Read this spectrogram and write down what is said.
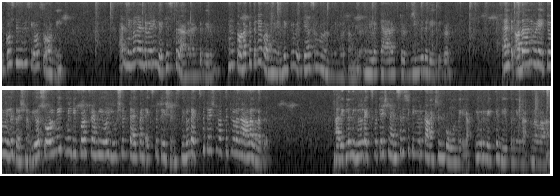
because this is your soulmate and നിങ്ങൾ രണ്ടുപേരും വ്യത്യസ്തരാണ് രണ്ടുപേരും. ഞാൻ തുടക്കത്തിലേ പറഞ്ഞു എന്തൊക്കെയോ വ്യത്യാസങ്ങളുണ്ട് നിങ്ങൾ തമ്മിൽ. നിങ്ങളുടെ ക്യാരക്ടർ ജീവിത രീതികൾ. ആൻഡ് അതാണ് ഇവിടെ ഏറ്റവും വലിയ പ്രശ്നം. Your soulmate may differ from your usual type and expectations നിങ്ങളുടെ എക്സ്പെക്ടേഷൻ ഒത്തിട്ടുള്ള ഒരാളല്ലത്. അല്ലെങ്കിൽ നിങ്ങളുടെ എക്സ്പെക്ടേഷൻ അനുസരിച്ചിട്ട് ഈ ഒരു കണക്ഷൻ പോകുന്നില്ല ഈ ഒരു വ്യക്തി നിൽക്കുന്നില്ല എന്നുള്ളതാണ്.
